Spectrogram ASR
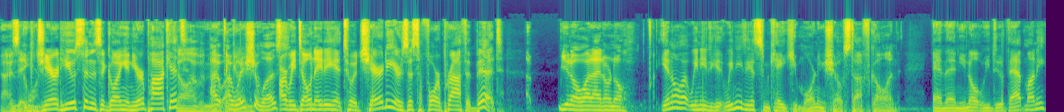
Is it Jared Houston? Is it going in your pocket? No, I I, I wish it was. Are we donating it to a charity, or is this a for-profit bit? You know what? I don't know. You know what? We need to get we need to get some KQ morning show stuff going, and then you know what we do with that money?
